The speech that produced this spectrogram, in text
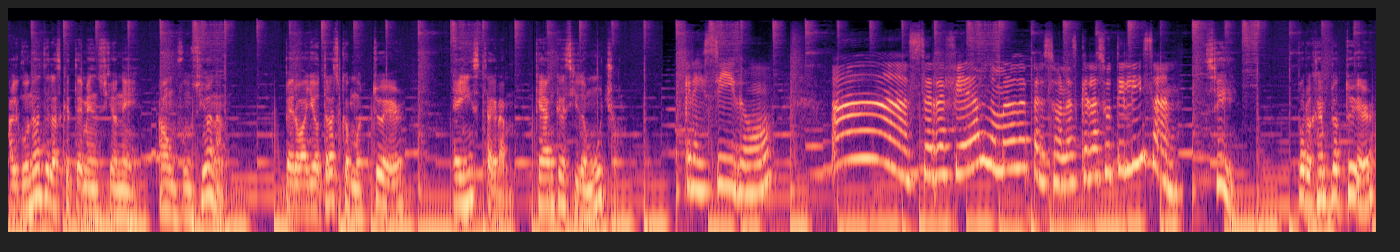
Algunas de las que te mencioné aún funcionan, pero hay otras como Twitter e Instagram que han crecido mucho. ¿Crecido? Se refiere al número de personas que las utilizan. Sí, por ejemplo Twitter,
